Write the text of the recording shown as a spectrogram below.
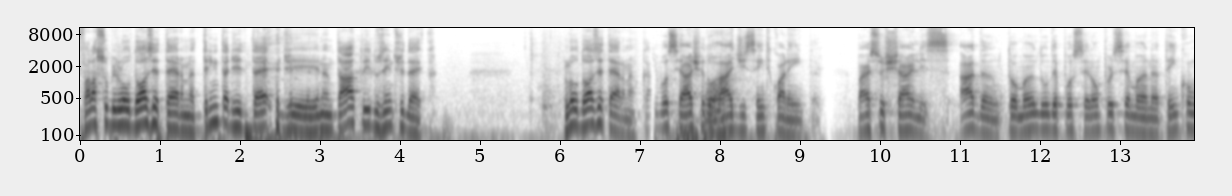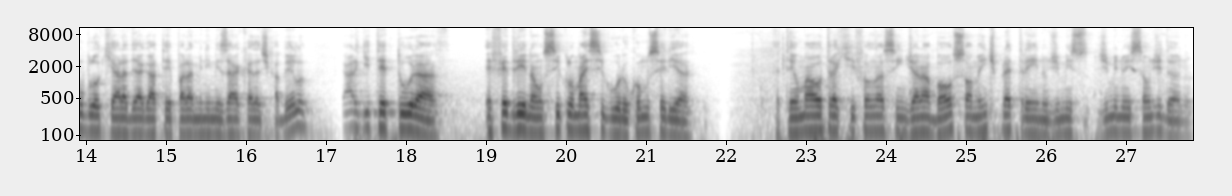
Fala sobre low dose eterna, 30 de, te- de enantato e 200 de deca. Low dose eterna. O que você acha do RAD 140? Márcio Charles, Adam, tomando um deposteron por semana, tem como bloquear a DHT para minimizar a queda de cabelo? Arquitetura, efedrina, um ciclo mais seguro, como seria? Tem uma outra aqui falando assim, de anabol somente pré-treino, dimi- diminuição de dano.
